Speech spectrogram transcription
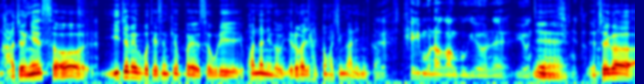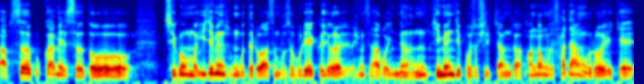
과정에서 이재명 후보 대선 캠프에서 우리 관장님도 여러 가지 활동하신 거 아닙니까? 네, K문화강국위원회 예, 위원장이십니다. 제가 앞서 국감에서도 지금 뭐 이재명 정부 들어와서 무소불위의 권력을 행사하고 있는 김현지 보수실장과 관광부서 사장으로 이렇게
